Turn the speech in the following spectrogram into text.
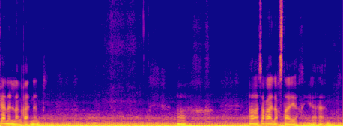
Kanan lang kanan. Ah Ah, sa Calax tayo. Yan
